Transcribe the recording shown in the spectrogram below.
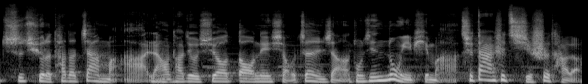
失去了他的战马，然后他就需要到那小镇上重新弄一匹马。其实大家是歧视他的。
